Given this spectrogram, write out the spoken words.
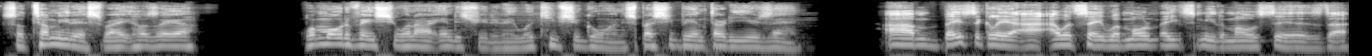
So tell me this, right, Hosea? What motivates you in our industry today? What keeps you going, especially being 30 years in? Um, basically, I, I, would say what motivates me the most is the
